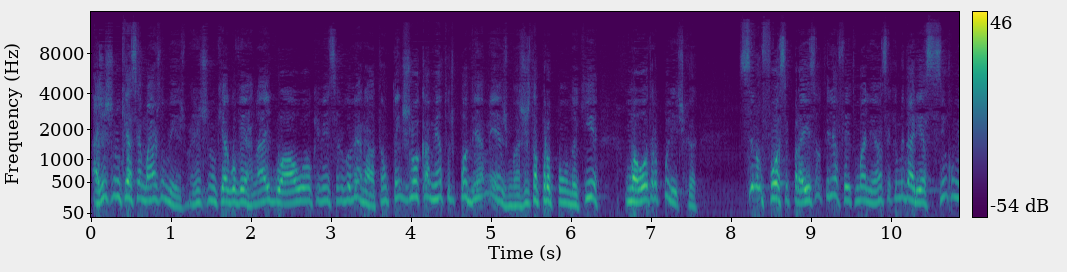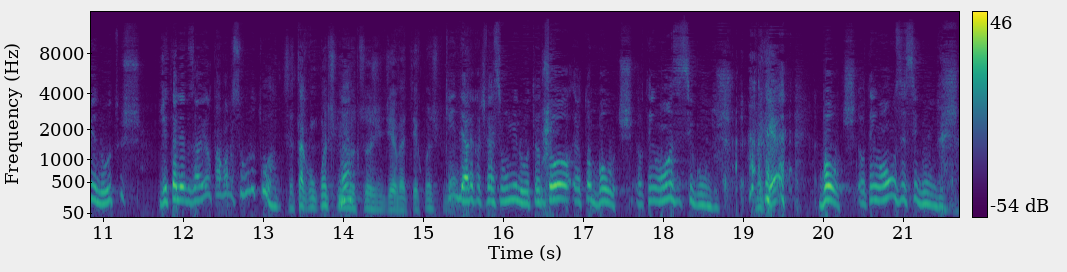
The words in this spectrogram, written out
A gente não quer ser mais do mesmo. A gente não quer governar igual ao que vem sendo governado. Então tem deslocamento de poder mesmo. A gente está propondo aqui uma outra política. Se não fosse para isso, eu teria feito uma aliança que me daria cinco minutos de televisão e eu estava no segundo turno. Você está com quantos Né? minutos hoje em dia? Vai ter quantos Quem minutos? dera que eu tivesse um minuto. Eu tô, eu tô Bolt. Eu tenho 11 segundos. Como é que é? Bolt. Eu tenho 11 segundos.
